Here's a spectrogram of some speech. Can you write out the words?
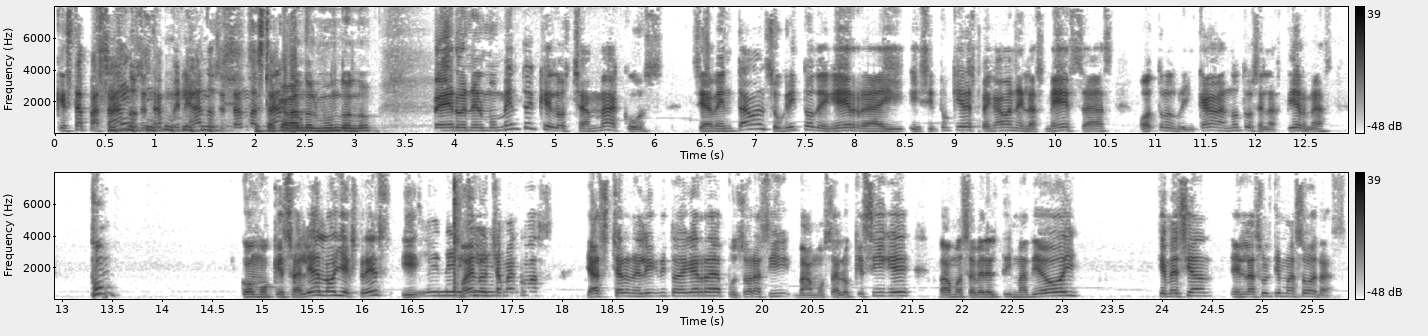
¿Qué está pasando? Se están peleando, se están matando. Se está acabando el mundo, ¿no? Pero en el momento en que los chamacos se aventaban su grito de guerra y, y si tú quieres pegaban en las mesas, otros brincaban, otros en las piernas, ¡pum! Como que salía el Hoy Express y bueno, chamacos, Ya se echaron el grito de guerra, pues ahora sí, vamos a lo que sigue, vamos a ver el tema de hoy. Que me decían en las últimas horas,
